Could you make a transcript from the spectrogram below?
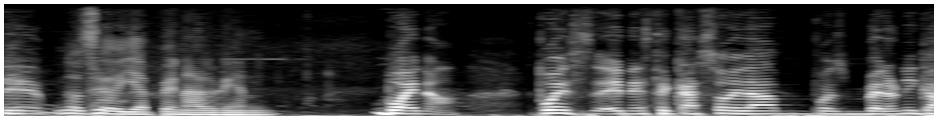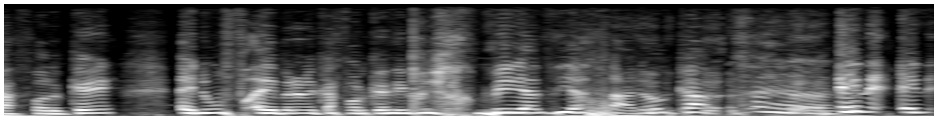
sé- no se oye apenas bien. Bueno, pues en este caso era pues Verónica Forqué, en un eh, Verónica Forqué digo yo, Miriam Díaz Aroca, en, en-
